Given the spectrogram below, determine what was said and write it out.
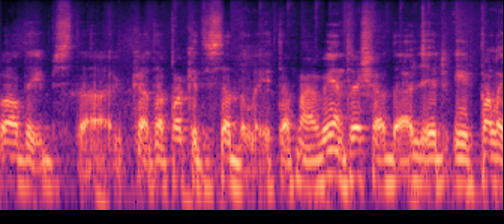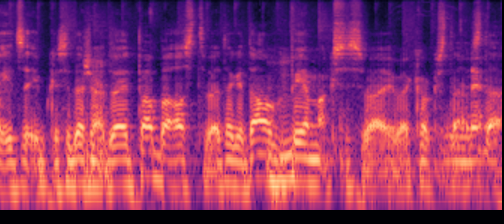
valdības tā, tā paketi sadalīt. Apmēram viena trešā daļa ir, ir palīdzība, kas ir dažādi veidi pabalsti, vai algu mm. -hmm. piemaksas, vai, vai kaut kas tāds. Tā.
